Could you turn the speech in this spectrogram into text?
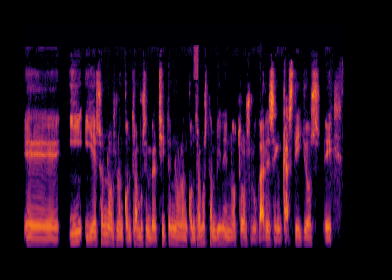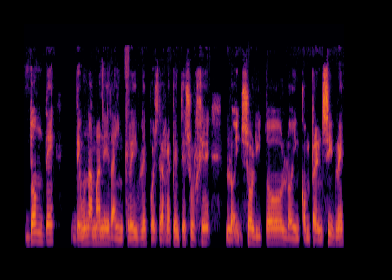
Eh, y, y, eso nos lo encontramos en Belchite, nos lo encontramos también en otros lugares, en castillos, donde de una manera increíble, pues de repente surge lo insólito, lo incomprensible.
